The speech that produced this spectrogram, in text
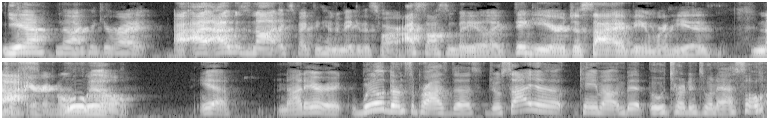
Yeah, no, I think you're right. I, I, was not expecting him to make it this far. I saw somebody like Diggy or Josiah being where he is, not Just- Eric or woo. Will. Yeah, not Eric. Will done surprised us. Josiah came out and been ooh, turned into an asshole.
